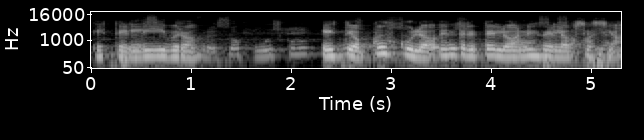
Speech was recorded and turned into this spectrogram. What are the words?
Este libro, este opúsculo entre telones de la obsesión.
